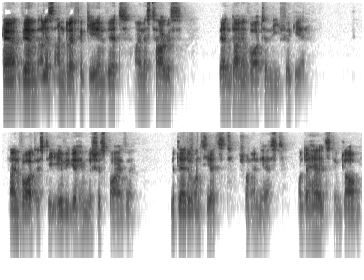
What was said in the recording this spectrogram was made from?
Herr, während alles andere vergehen wird, eines Tages werden deine Worte nie vergehen. Dein Wort ist die ewige himmlische Speise, mit der du uns jetzt schon ernährst und erhältst im Glauben.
